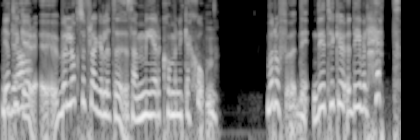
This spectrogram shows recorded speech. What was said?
Jag Ja. tycker, jag vill också flagga lite så här, mer kommunikation. Vadå, för- det, det, tycker, det är väl hett?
